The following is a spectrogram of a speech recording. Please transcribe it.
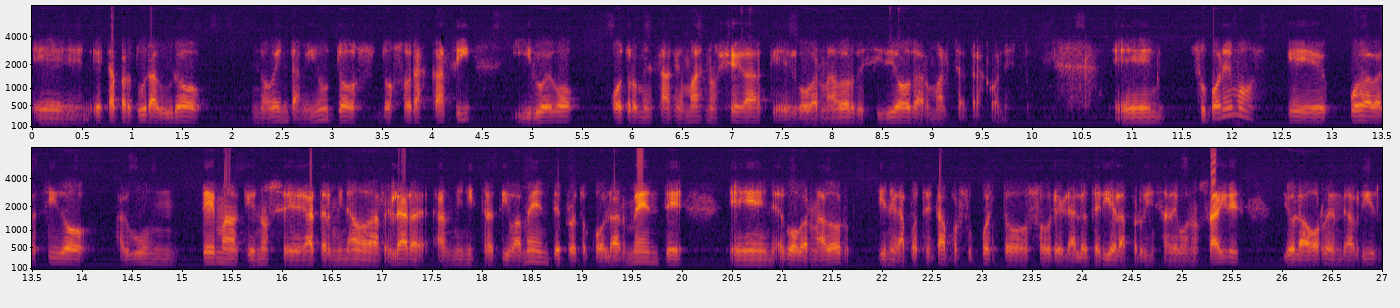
Eh, esta apertura duró 90 minutos, dos horas casi, y luego otro mensaje más nos llega que el gobernador decidió dar marcha atrás con esto. Eh, suponemos que puede haber sido algún tema que no se ha terminado de arreglar administrativamente, protocolarmente. el gobernador tiene la potestad, por supuesto, sobre la lotería de la provincia de Buenos Aires, dio la orden de abrir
